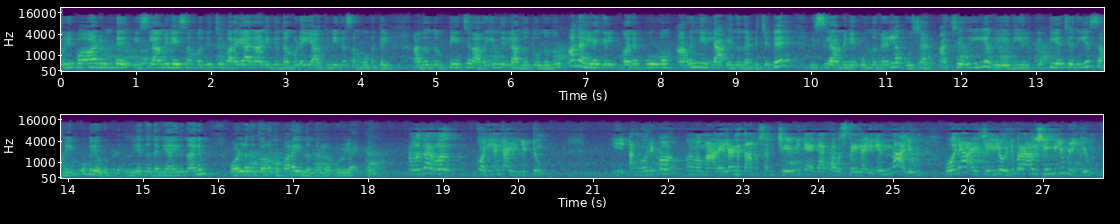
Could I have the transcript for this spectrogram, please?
ഒരുപാടുണ്ട് ഇസ്ലാമിനെ സംബന്ധിച്ച് പറയാനാണെങ്കിൽ നമ്മുടെ ഈ ആധുനിക സമൂഹത്തിൽ അതൊന്നും ടീച്ചർ അറിയുന്നില്ല എന്ന് തോന്നുന്നു. അതല്ലെങ്കിൽ മനഃപൂർവം അറിഞ്ഞില്ല എന്ന് നടിച്ചിട്ട് ഇസ്ലാമിനെ ഒന്ന് വെള്ള പൂശാൻ ആ ചെറിയ വേദിയിൽ കിട്ടിയ ചെറിയ സമയം ഉപയോഗപ്പെടുത്തുന്നു. എന്ത് തന്നെ ആയിരുന്നാലും ഉള്ളത് തുറന്ന് പറയുന്നുണ്ടല്ലോ പുള്ളെ. കൊല്ലം കഴിഞ്ഞിട്ടും ഈ അങ്ങോരിപ്പോ മാളയിലാണ് താമസം. ചെവി കേൾക്കാത്ത അവസ്ഥയിലായി. എന്നാലും ഒരാഴ്ചയിൽ ഒരു പ്രാവശ്യമെങ്കിലും വിളിക്കും.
